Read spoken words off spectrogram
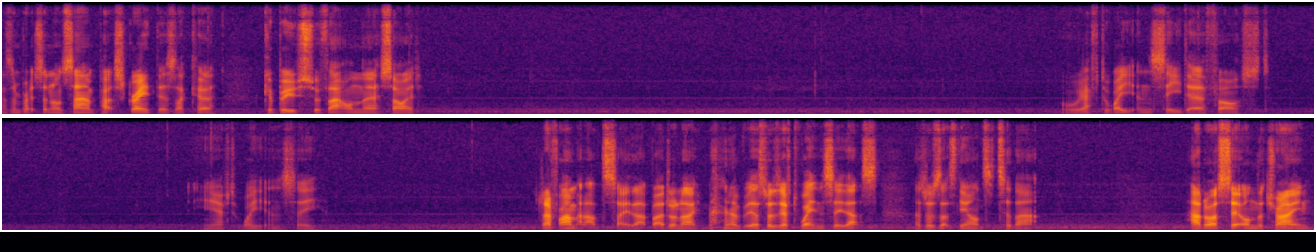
As I'm pressing on Sand Patch Grade, there's like a caboose with that on their side. Well, we have to wait and see there first. You have to wait and see. I don't know if I'm allowed to say that, but I don't know. but I suppose you have to wait and see. That's, I suppose that's the answer to that. How do I sit on the train?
